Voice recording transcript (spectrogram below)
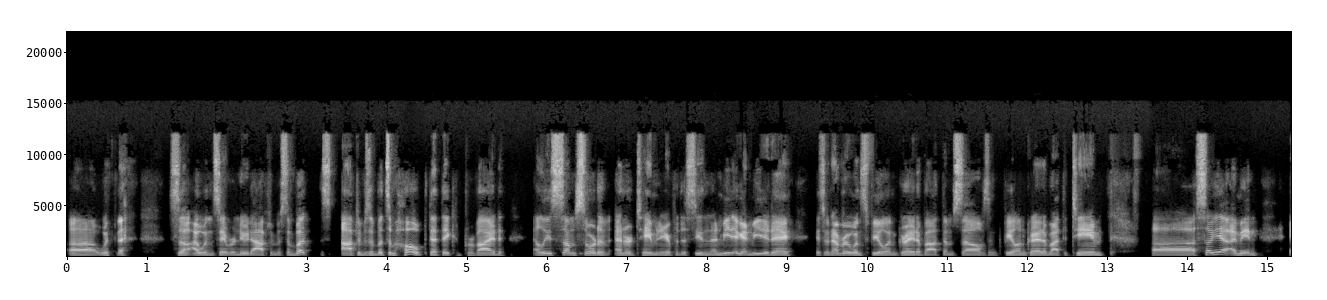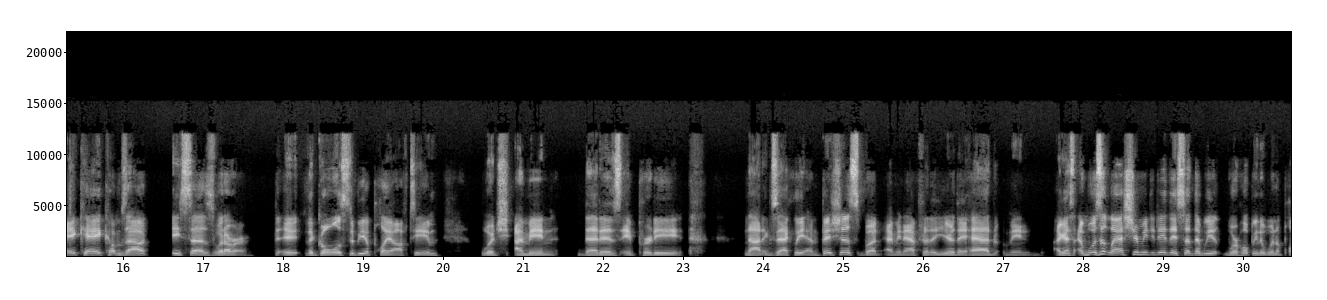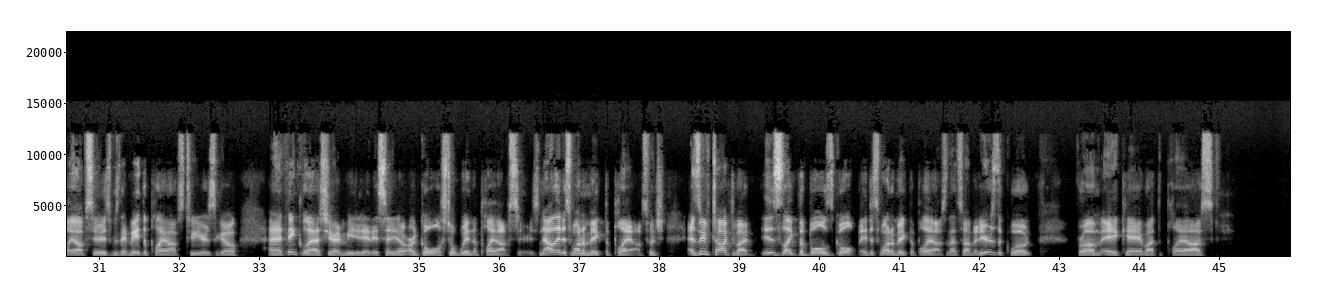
uh, with the so I wouldn't say renewed optimism, but optimism, but some hope that they could provide at least some sort of entertainment here for the season. And meet again, media day is when everyone's feeling great about themselves and feeling great about the team. Uh, so yeah, I mean, AK comes out, he says whatever. The, the goal is to be a playoff team, which I mean, that is a pretty not exactly ambitious, but I mean, after the year they had, I mean, I guess uh, was it last year media day? They said that we were hoping to win a playoff series because they made the playoffs two years ago, and I think last year at media day they said you know our goal is to win a playoff series. Now they just want to make the playoffs, which, as we've talked about, is like the Bulls' goal. They just want to make the playoffs, and that's fine. But here's the quote from AK about the playoffs.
